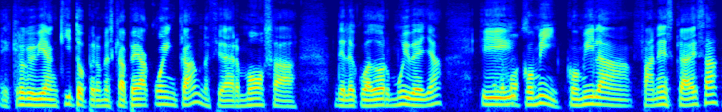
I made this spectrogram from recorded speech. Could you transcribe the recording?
Eh, creo que vivía en Quito, pero me escapé a Cuenca, una ciudad hermosa del Ecuador, muy bella. Y comí, comí la fanesca esa.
